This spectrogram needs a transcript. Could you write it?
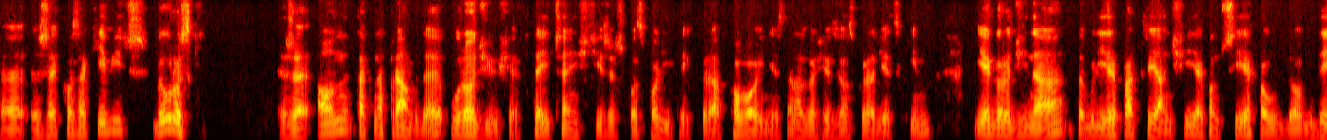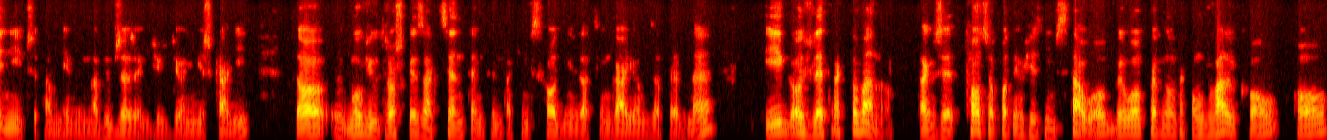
e, że Kozakiewicz był ruski, że on tak naprawdę urodził się w tej części Rzeczpospolitej, która po wojnie znalazła się w Związku Radzieckim. Jego rodzina to byli repatrianci. Jak on przyjechał do Gdyni, czy tam, nie wiem, na wybrzeże, gdzie, gdzie oni mieszkali, to mówił troszkę z akcentem tym takim wschodnim, zaciągając zapewne, i go źle traktowano. Także to, co potem się z nim stało, było pewną taką walką o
